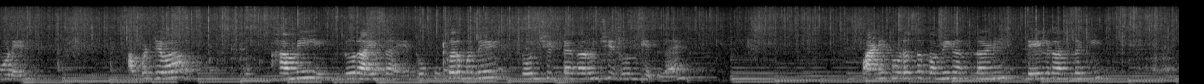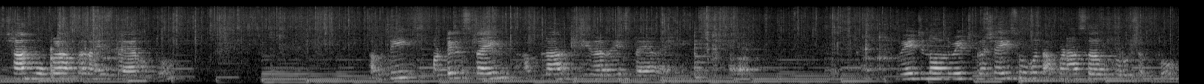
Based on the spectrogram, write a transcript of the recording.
मोडेल आपण जेव्हा हा मी जो राईस आहे तो कुकरमध्ये दोन शिट्ट्या काढून शिजवून घेतला आहे पाणी थोडंसं कमी घातलं आणि तेल घातलं की छान मोकळा असा राईस तयार होतो. अगदी हॉटेल स्टाईल आपला जिरा राईस तयार आहे. व्हेज नॉन व्हेज कशाही सोबत आपण हा सर्व करू शकतो.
